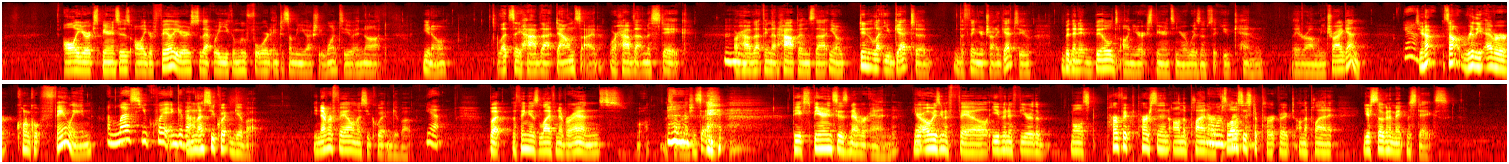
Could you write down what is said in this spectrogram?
all your experiences, all your failures, so that way you can move forward into something you actually want to and not, you know, let's say have that downside or have that mistake or mm-hmm. have that thing that happens that, you know, didn't let you get to the thing you're trying to get to, but then it builds on your experience and your wisdom so that you can later on when you try again. Yeah. So you're not it's not really ever quote unquote failing Unless you quit and give up. unless you quit and give up. You never fail unless you quit and give up. yeah. But the thing is, life never ends. Well, that's not what I should say. The experiences never end. You're Yeah. always going to fail, even if you're the most perfect person on the planet No or closest to perfect on the planet. You're still going to make mistakes.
